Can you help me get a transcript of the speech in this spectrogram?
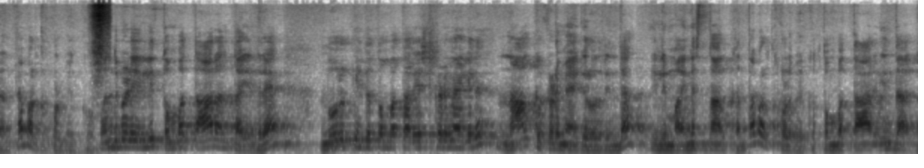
ಅಂತ ಬರೆದುಕೊಳ್ಬೇಕು. ಒಂದು ವೇಳೆ ಇಲ್ಲಿ ತೊಂಬತ್ತಾರು ಅಂತ ಇದ್ದರೆ ನೂರಕ್ಕಿಂತ ತೊಂಬತ್ತಾರು ಎಷ್ಟು ಕಡಿಮೆ ಆಗಿದೆ? ನಾಲ್ಕು ಕಡಿಮೆ ಆಗಿರೋದ್ರಿಂದ ಇಲ್ಲಿ ಮೈನಸ್ ನಾಲ್ಕು ಅಂತ ಬರೆದುಕೊಳ್ಬೇಕು. ತೊಂಬತ್ತಾರು ಇದ್ದಾಗ.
